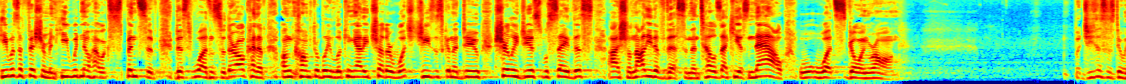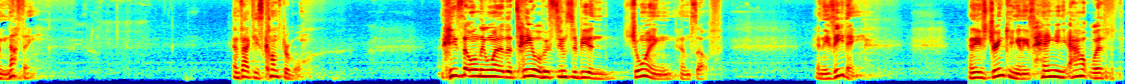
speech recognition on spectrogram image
he was a fisherman. He would know how expensive this was. And so they're all kind of uncomfortably looking at each other. What's Jesus going to do? Surely Jesus will say, This, I shall not eat of this, and then tell Zacchaeus now what's going wrong. But Jesus is doing nothing. In fact, he's comfortable. He's the only one at the table who seems to be enjoying himself. And he's eating. And he's drinking and he's hanging out with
